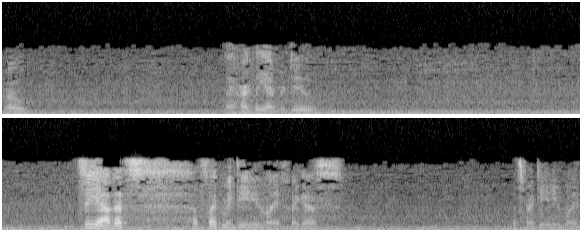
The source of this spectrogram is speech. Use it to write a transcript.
bro. I hardly ever do. So yeah, that's that's like my dating life, I guess. That's my dating life.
